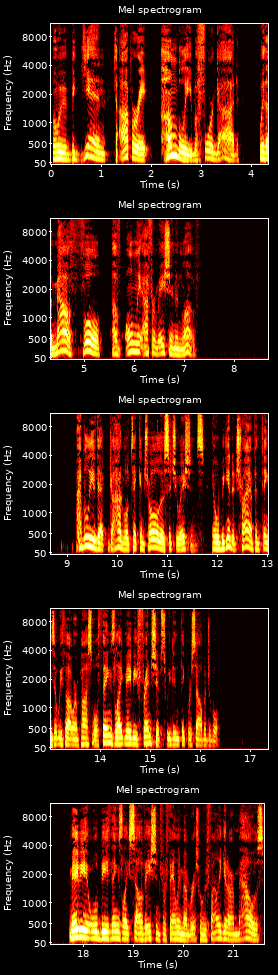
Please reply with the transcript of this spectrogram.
when we begin to operate humbly before God with a mouth full of only affirmation and love. I believe that God will take control of those situations and will begin to triumph in things that we thought were impossible. Things like maybe friendships we didn't think were salvageable. Maybe it will be things like salvation for family members when we finally get our mouths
